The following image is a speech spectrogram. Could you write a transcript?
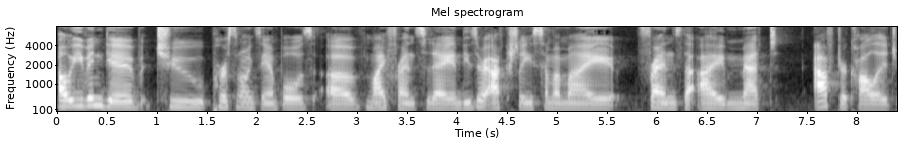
I'll even give two personal examples of my friends today, and these are actually some of my friends that I met after college.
